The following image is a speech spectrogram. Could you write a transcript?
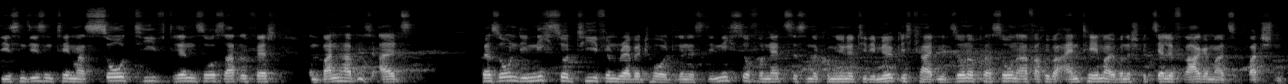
die ist in diesem Thema so tief drin, so sattelfest. Und wann habe ich als Person, die nicht so tief im Rabbit Hole drin ist, die nicht so vernetzt ist in der Community, die Möglichkeit, mit so einer Person einfach über ein Thema, über eine spezielle Frage mal zu quatschen?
